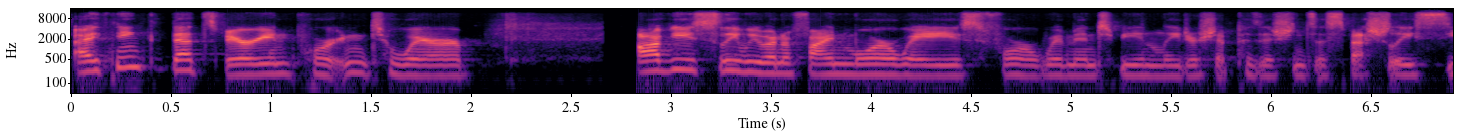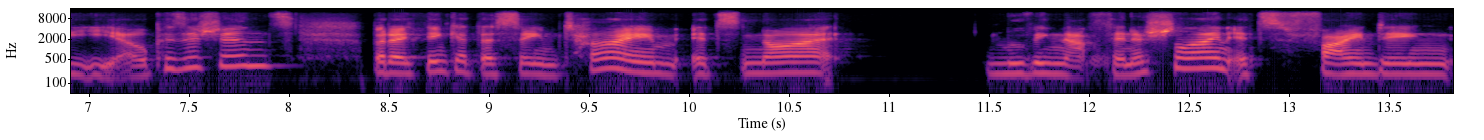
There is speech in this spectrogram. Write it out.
I think that's very important to where obviously we want to find more ways for women to be in leadership positions especially CEO positions, but I think at the same time it's not moving that finish line it's finding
